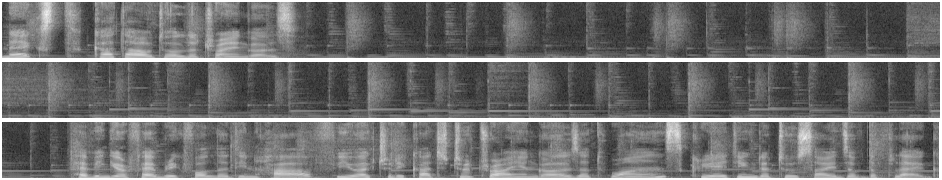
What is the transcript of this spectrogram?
Next, cut out all the triangles. Having your fabric folded in half, you actually cut two triangles at once, creating the two sides of the flag.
